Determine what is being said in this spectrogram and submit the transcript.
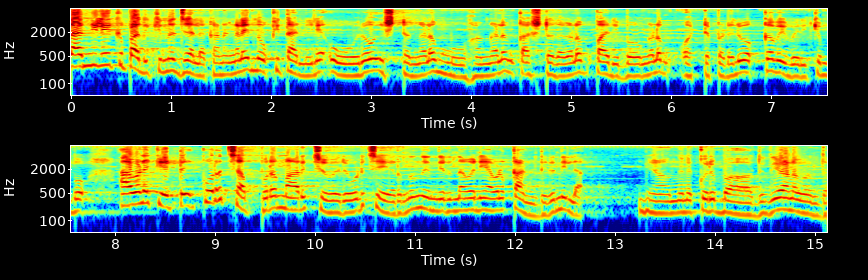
തന്നിലേക്ക് പതിക്കുന്ന ജലകണങ്ങളെ നോക്കി തന്നിലെ ഓരോ ഇഷ്ടങ്ങളും മോഹങ്ങളും കഷ്ടതകളും പരിഭവങ്ങളും ഒറ്റപ്പെടലും ഒക്കെ വിവരിക്കുമ്പോൾ അവളെ കേട്ട് കുറച്ചപ്പുറം മാറി ചുവരോട് ചേർന്ന് നിന്നിരുന്നവനെ അവൾ കണ്ടിരുന്നില്ല. ഞാൻ നിനക്കൊരു ബാധ്യതയാണ് വൃന്ദ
